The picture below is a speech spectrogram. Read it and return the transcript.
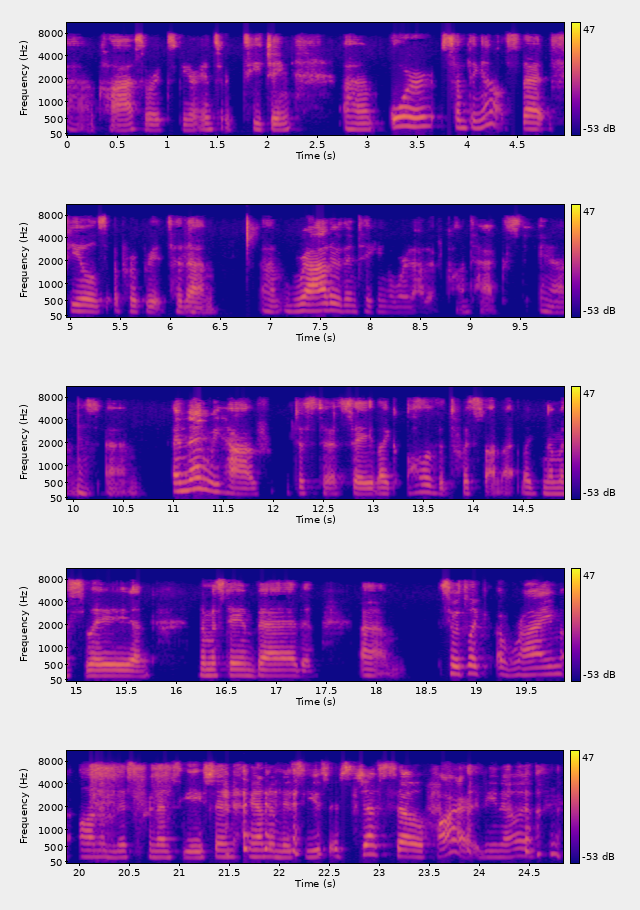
uh, class or experience or teaching, um, or something else that feels appropriate to them, um, rather than taking a word out of context. And mm-hmm. um, and then we have just to say like all of the twists on that, like Namaste and Namaste in bed and um, so it's like a rhyme on a mispronunciation and a misuse. It's just so hard, you know. And,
